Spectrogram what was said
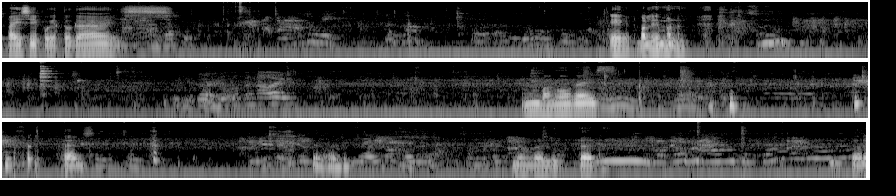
Spicy po ito guys. Eh, paliman. Hmm, bango guys. Nabaliktad. Nabaliktad. Pero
